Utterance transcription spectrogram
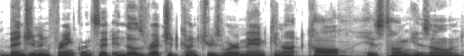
Benjamin Franklin said, In those wretched countries where a man cannot call his tongue his own,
